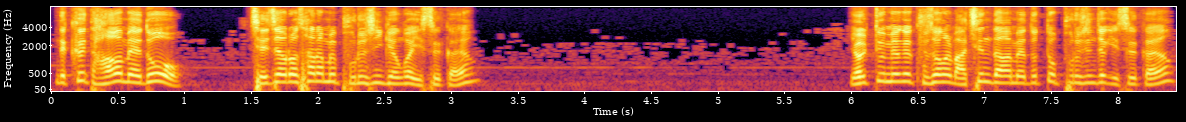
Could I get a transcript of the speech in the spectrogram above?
근데 그 다음에도 제자로 사람을 부르신 경우가 있을까요? 12명의 구성을 마친 다음에도 또 부르신 적이 있을까요?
